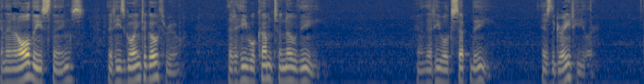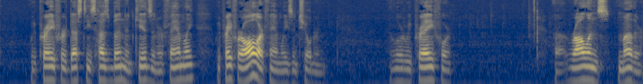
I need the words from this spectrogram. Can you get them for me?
And then in all these things, that he's going to go through, that he will come to know thee, and that he will accept thee as the great healer. We pray for Dusty's husband and kids and her family. We pray for all our families and children. And Lord, we pray for uh, Rollins' mother.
